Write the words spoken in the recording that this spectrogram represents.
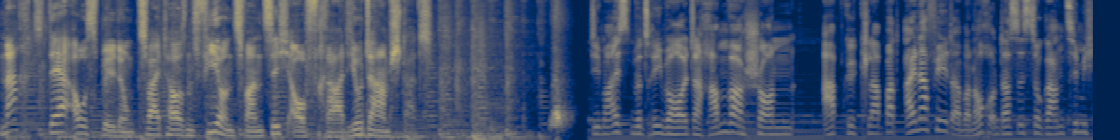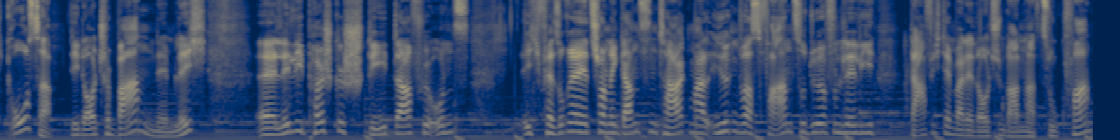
Nacht der Ausbildung 2024 auf Radio Darmstadt. Die meisten Betriebe heute haben wir schon abgeklappert. Einer fehlt aber noch und das ist sogar ein ziemlich großer. Die Deutsche Bahn nämlich. Äh, Lilly Pöschke steht da für uns. Ich versuche ja jetzt schon den ganzen Tag mal irgendwas fahren zu dürfen, Lilly. Darf ich denn bei der Deutschen Bahn mal Zug fahren?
